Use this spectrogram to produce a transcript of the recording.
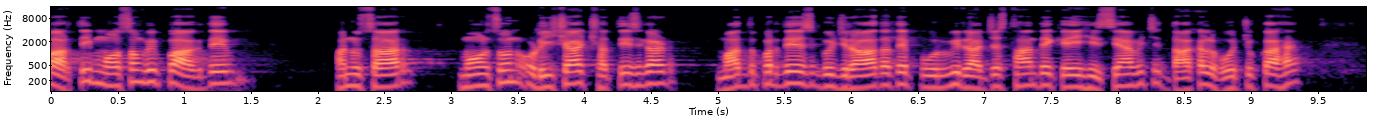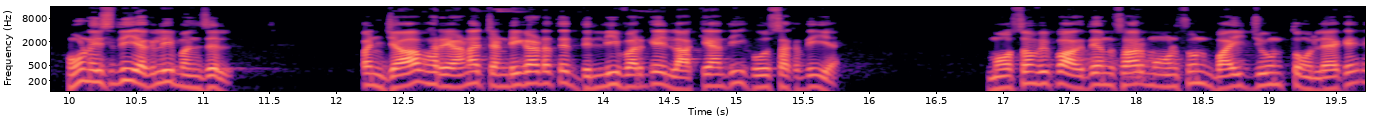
ਭਾਰਤੀ ਮੌਸਮ ਵਿਭਾਗ ਦੇ ਅਨੁਸਾਰ ਮੌਨਸੂਨ ਓਡੀਸ਼ਾ ਛੱਤੀਸਗੜ੍ਹ ਮੱਧ ਪ੍ਰਦੇਸ਼, ਗੁਜਰਾਤ ਅਤੇ ਪੂਰਬੀ ਰਾਜਸਥਾਨ ਦੇ ਕਈ ਹਿੱਸਿਆਂ ਵਿੱਚ ਦਾਖਲ ਹੋ ਚੁੱਕਾ ਹੈ। ਹੁਣ ਇਸ ਦੀ ਅਗਲੀ ਮੰਜ਼ਿਲ ਪੰਜਾਬ, ਹਰਿਆਣਾ, ਚੰਡੀਗੜ੍ਹ ਅਤੇ ਦਿੱਲੀ ਵਰਗੇ ਇਲਾਕਿਆਂ ਦੀ ਹੋ ਸਕਦੀ ਹੈ। ਮੌਸਮ ਵਿਭਾਗ ਦੇ ਅਨੁਸਾਰ ਮੌਨਸੂਨ 22 ਜੂਨ ਤੋਂ ਲੈ ਕੇ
